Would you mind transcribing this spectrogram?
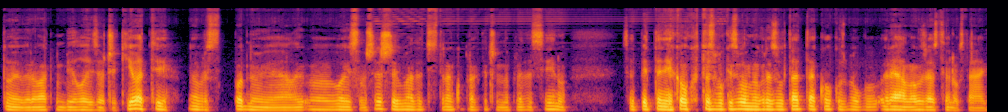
To je verovatno bilo izočekivati. Dobro, podneo je ali, Vojislav Šešelj, mada će stranku praktično da preda sinu. Sad pitanje je koliko to zbog izbornog rezultata, koliko zbog realnog zdravstvenog stanja.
